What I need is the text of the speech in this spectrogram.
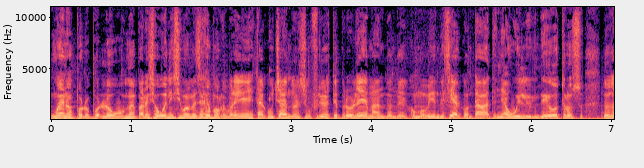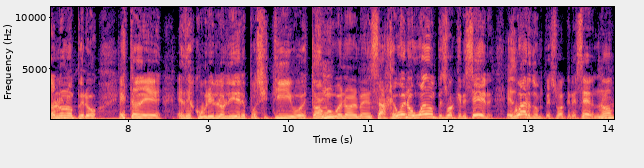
Bueno, por- por lo- me pareció buenísimo el mensaje porque por ahí está escuchando, él sufrió este problema, en donde, como bien decía, contaba, tenía Will de otros, de otros alumnos, pero esto de es descubrir los líderes positivos, estaba Sí. muy bueno el mensaje. Bueno, Guado empezó a crecer, Eduardo empezó a crecer, ¿no?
